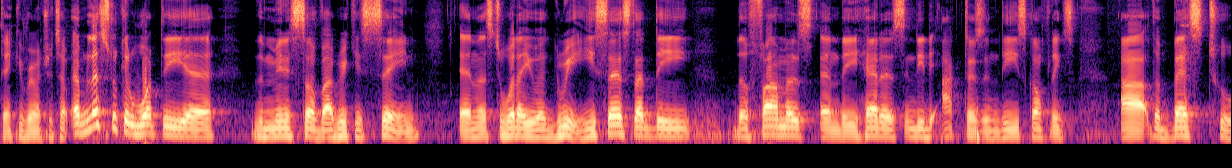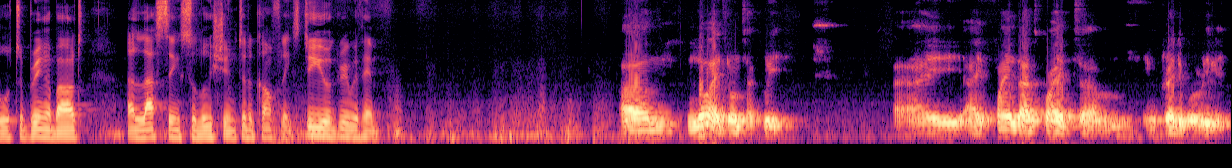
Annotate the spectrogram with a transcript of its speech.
Thank you very much for your time. Um, let's look at what the, uh, the Minister of Agric is saying and as to whether you agree. He says that the, the farmers and the herders, indeed the actors in these conflicts, are the best tool to bring about a lasting solution to the conflicts. Do you agree with him? Um, no, I don't agree. I, I find that quite um, incredible, really,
